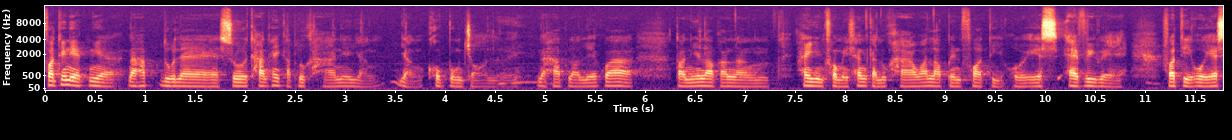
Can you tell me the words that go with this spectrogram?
ฟอร์ติเนตเนี่ยนะครับดูแลซูทันให้กับลูกค้าเนี่ยอย่างอย่างครบวงจรเลยนะครับ เราเรียกว่าตอนนี้เรากำลังให้ information กับลูกค้าว่าเราเป็น Forti OS everywhere Forti OS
